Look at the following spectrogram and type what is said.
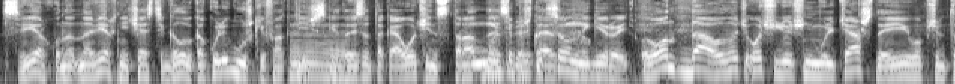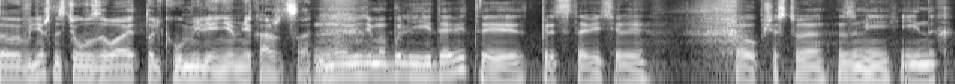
сверху, на, на верхней части головы, как у лягушки фактически. А-а-а. То есть это такая очень странная... Мультипликационный смешная... герой. Он, да, он очень-очень мультяшный, и, в общем-то, внешность его вызывает только умиление, мне кажется. Ну, видимо, были ядовитые представители сообщества змей и иных.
